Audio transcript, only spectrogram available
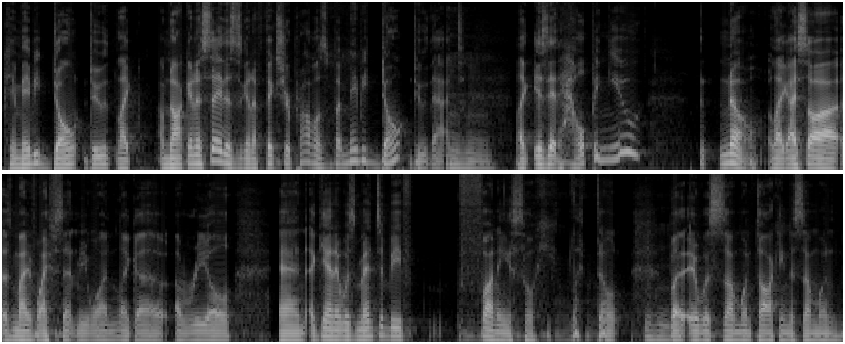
Okay, maybe don't do like I'm not gonna say this is gonna fix your problems, but maybe don't do that. Mhm. Like, is it helping you? No. Like I saw, my wife sent me one, like a, a reel, and again, it was meant to be f- funny, so he like don't. Mhm. But it was someone talking to someone,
